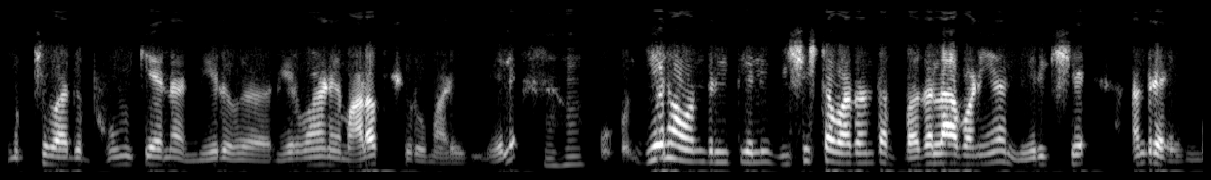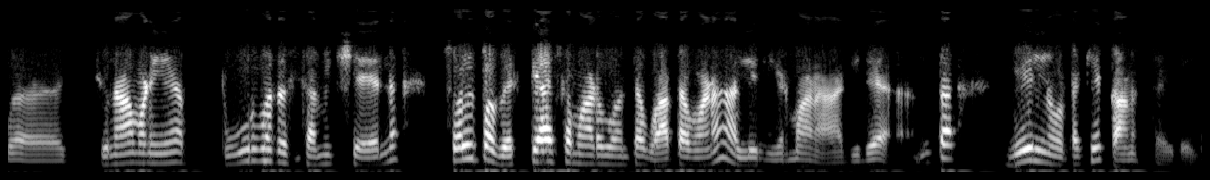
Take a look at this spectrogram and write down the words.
ಮುಖ್ಯವಾದ ಭೂಮಿಕೆಯನ್ನ ನಿರ್ ನಿರ್ವಹಣೆ ಮಾಡಕ್ ಶುರು ಮಾಡಿದ ಮೇಲೆ. ಏನೋ ಒಂದ್ ರೀತಿಯಲ್ಲಿ ವಿಶಿಷ್ಟವಾದಂತ ಬದಲಾವಣೆಯ ನಿರೀಕ್ಷೆ ಅಂದ್ರೆ ಚುನಾವಣೆಯ ಪೂರ್ವದ ಸಮೀಕ್ಷೆಯನ್ನ ಸ್ವಲ್ಪ ವ್ಯತ್ಯಾಸ ಮಾಡುವಂತ ವಾತಾವರಣ ಅಲ್ಲಿ ನಿರ್ಮಾಣ ಆಗಿದೆ ಅಂತ ಮೇಲ್ನೋಟಕ್ಕೆ ಕಾಣಿಸ್ತಾ ಇದೆ ಈಗ.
